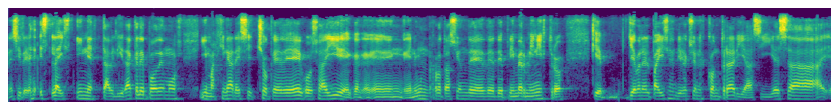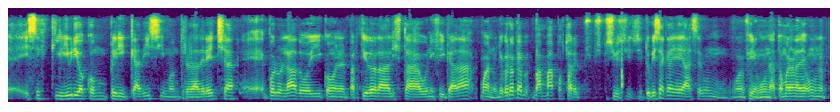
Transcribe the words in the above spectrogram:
la inestabilidad que le podemos imaginar imaginar ese choque de egos ahí en, una rotación de, primer ministro que llevan el país en direcciones contrarias y esa, ese equilibrio complicadísimo entre la derecha, eh, por un lado, y con el partido de la lista unificada, bueno, yo creo que va, a apostar, si, tuviese que hacer un, en fin, una, tomar una,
